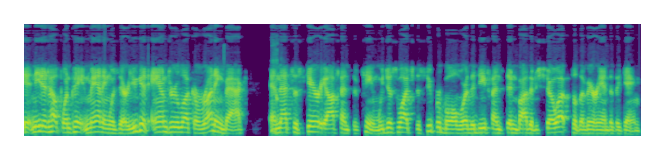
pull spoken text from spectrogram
it needed help when Peyton Manning was there. You get Andrew Luck, a running back, and that's a scary offensive team. We just watched the Super Bowl where the defense didn't bother to show up till the very end of the game.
